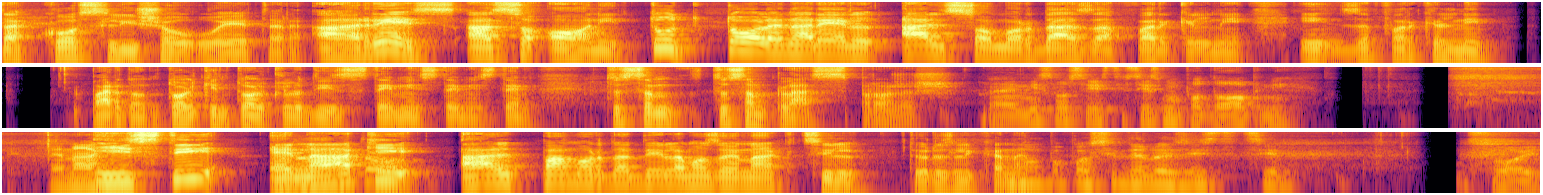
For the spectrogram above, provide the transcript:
tako slišal v eter. A res, a so oni tudi tole naredili, ali so morda zafrkljni in zafrkljni. Pardon, toliko in toliko ljudi s tem in s tem in s tem. To sem, to sem plas, sprožiš. Ne, nismo vsi isti, vsi smo podobni. Enak. Isti, enaki, ali pa morda delamo za enak cilj. To je razlika. Ne? No, pa, pa vsi delajo z isti cilj. Svoj.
